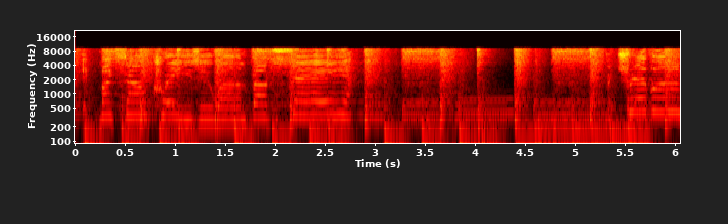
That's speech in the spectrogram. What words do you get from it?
It might sound crazy what I'm about to say, but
